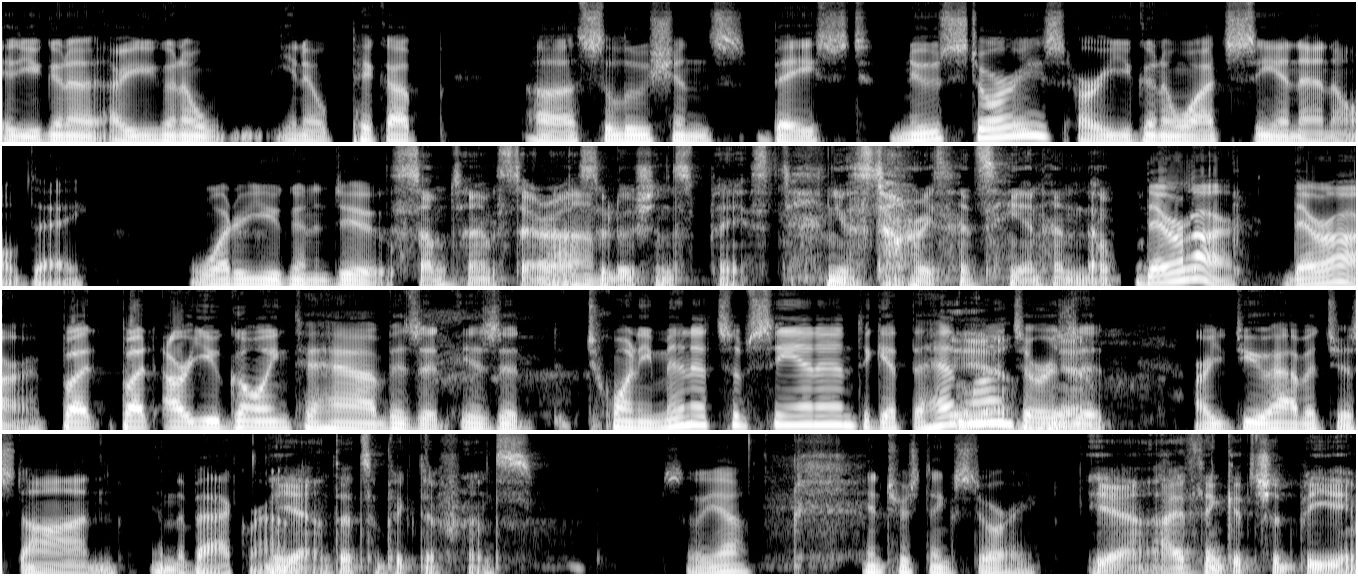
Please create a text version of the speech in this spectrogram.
Are you gonna are you gonna you know pick up uh, solutions based news stories or are you gonna watch CNN all day? What are you going to do? Sometimes there are um, solutions based news stories at CNN, though. There are, there are, but but are you going to have? Is it is it twenty minutes of CNN to get the headlines, yeah, or is yeah. it? Are you, do you have it just on in the background? Yeah, that's a big difference. So yeah, interesting story. Yeah, I think it should be.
